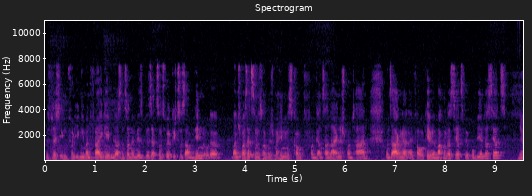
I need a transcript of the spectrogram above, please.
müssen wir vielleicht von irgendjemandem freigeben lassen, sondern wir, wir setzen uns wirklich zusammen hin oder manchmal setzen wir uns noch nicht mal hin und es kommt von ganz alleine spontan und sagen dann einfach, okay, wir machen das jetzt, wir probieren das jetzt ja.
